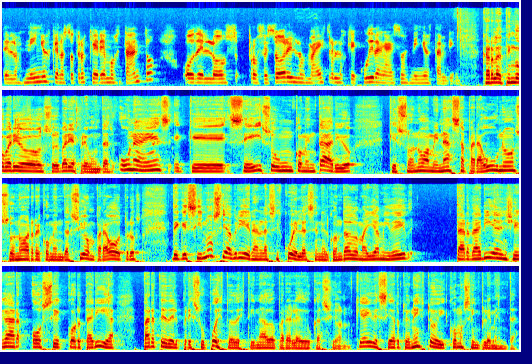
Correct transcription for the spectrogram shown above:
de los niños que nosotros queremos tanto o de los profesores, los maestros, los que cuidan a esos niños también. Carla, tengo varios, varias preguntas. Una es eh, que se hizo un comentario que sonó amenaza para unos, sonó a recomendación para otros, de que si no se abrieran las escuelas en el condado Miami-Dade, tardaría en llegar o se cortaría parte del presupuesto destinado para la educación. ¿Qué hay de cierto en esto y cómo se implementa?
